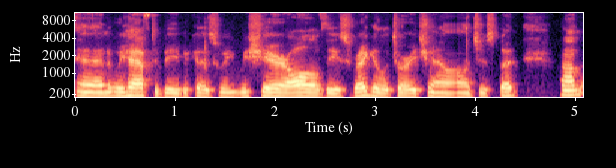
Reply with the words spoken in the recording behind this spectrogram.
and we have to be because we, we share all of these regulatory challenges. But um,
